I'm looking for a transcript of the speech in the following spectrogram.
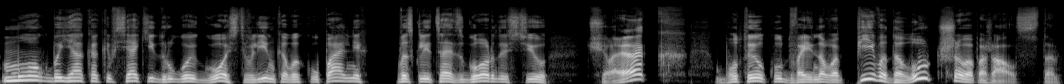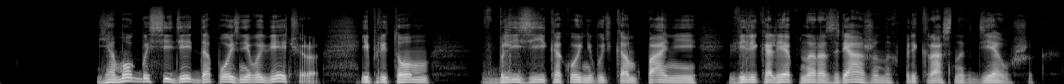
Мог бы я, как и всякий другой гость в линковых купальнях, восклицать с гордостью «Человек, бутылку двойного пива да лучшего, пожалуйста». Я мог бы сидеть до позднего вечера, и притом вблизи какой-нибудь компании великолепно разряженных прекрасных девушек.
